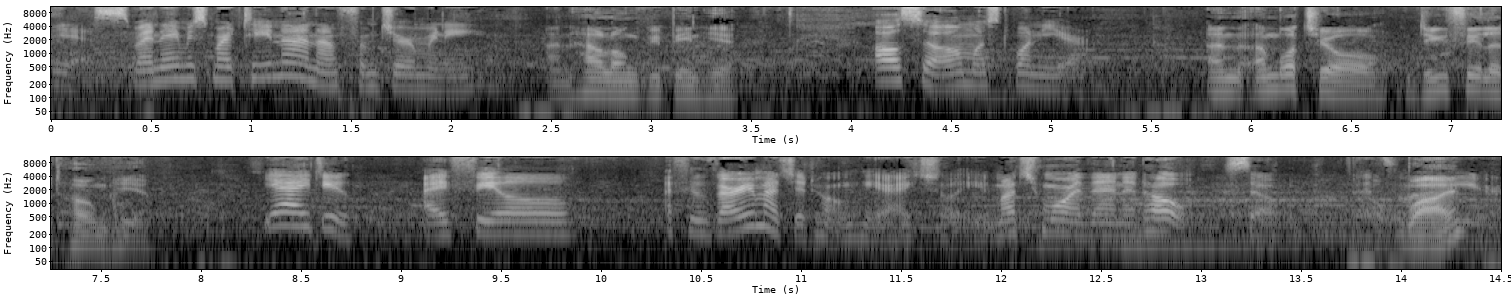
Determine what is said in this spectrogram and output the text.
Yes, my name is Martina, and I'm from Germany. And how long have you been here? Also, almost one year. And and what's your? Do you feel at home here? Yeah, I do. I feel I feel very much at home here, actually, much more than at home. So that's why. Here.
